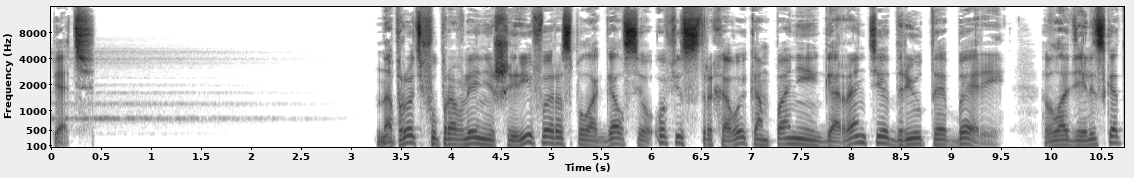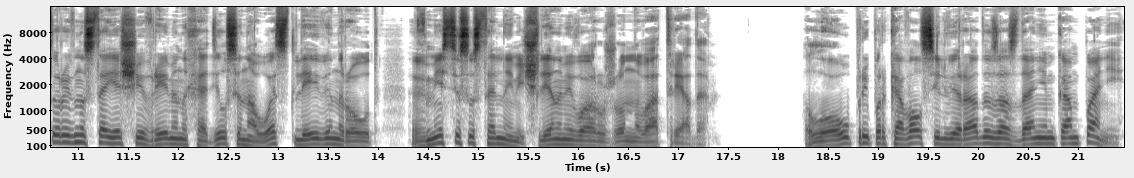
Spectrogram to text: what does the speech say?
5. Напротив управления шерифа располагался офис страховой компании «Гарантия Дрю Т. Берри», владелец которой в настоящее время находился на Уэст-Лейвен-Роуд вместе с остальными членами вооруженного отряда. Лоу припарковал Сильверадо за зданием компании,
